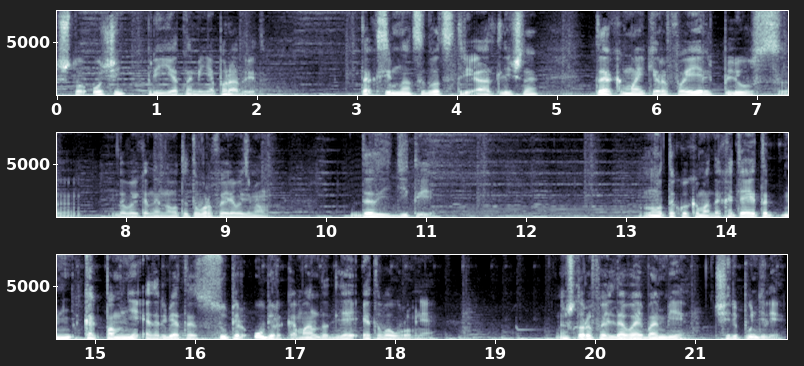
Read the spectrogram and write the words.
что очень приятно меня порадует. Так, 17-23, отлично. Так, Майки Рафаэль плюс э, Давай-ка, наверное, вот этого Рафаэля возьмем. Да иди ты Ну, вот такой команда Хотя это, как по мне, это, ребята, супер-убер команда для этого уровня. Ну что, Рафаэль, давай, бомби. Черепундили.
